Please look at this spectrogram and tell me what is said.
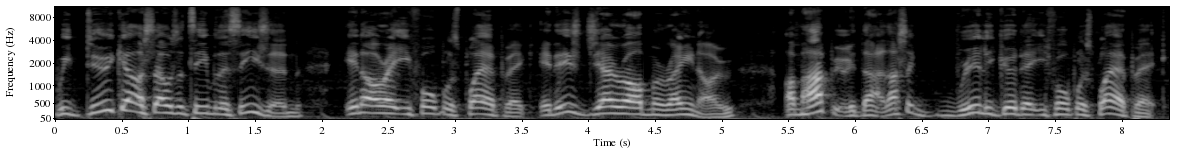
we do get ourselves a team of the season in our 84 plus player pick. It is Gerard Moreno. I'm happy with that. That's a really good 84 plus player pick.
